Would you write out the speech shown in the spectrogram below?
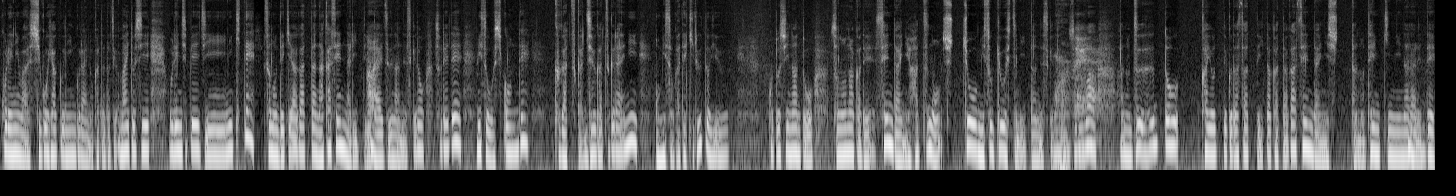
これには4500人ぐらいの方たちが毎年オレンジページに来てその出来上がった中千成っていう大豆なんですけど、はい、それで味噌を仕込んで9月か10月ぐらいにお味噌ができるという。今年なんとその中で仙台に初の出張味噌教室に行ったんですけども、はい、それはあのずっと通ってくださっていた方が仙台にあの転勤になられて、うん、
